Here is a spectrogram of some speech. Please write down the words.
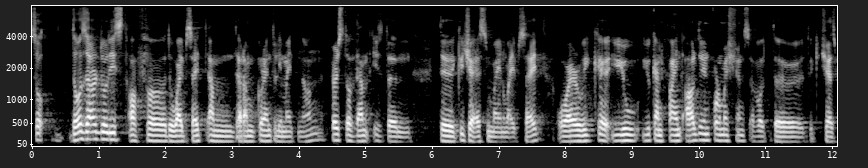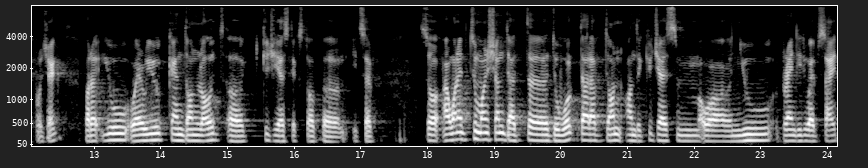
So those are the list of uh, the website um, that I'm currently maintaining. First of them is the, the QGIS main website, where we you, you can find all the information about the, the QGIS project, but uh, you, where you can download uh, QGIS desktop uh, itself. So I wanted to mention that uh, the work that I've done on the QGIS mm, or new branded website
